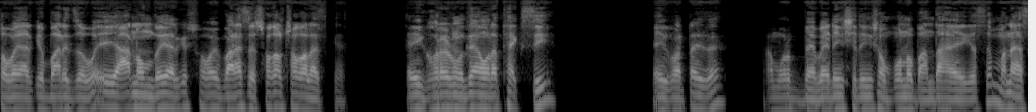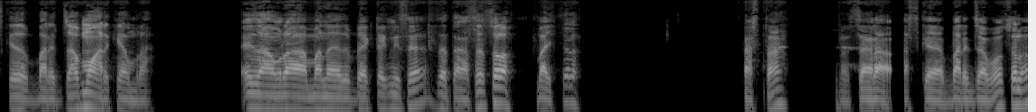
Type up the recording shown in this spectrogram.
সবাই আর কি বাড়ি যাব। এই আনন্দই আর কি সবাই বাড়াইছে সকাল সকাল আজকে। এই ঘরের মধ্যে আমরা থাকছি। এই ঘরটাই যে আমার বেডিং সেডিং সম্পূর্ণ বান্ধা হয়ে গেছে। মানে আজকে বারে যাব আর কি আমরা। এই যে আমরা মানে ব্যাগ ট্যাগ নিচে যেতে আছে। চলো ভাই চলো। রাস্তা আমরা আজকে বাড়ি যাব চলো।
